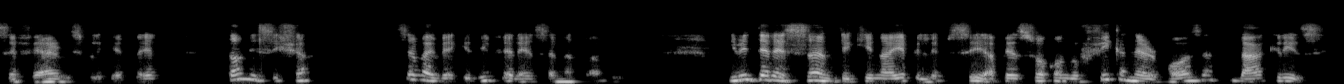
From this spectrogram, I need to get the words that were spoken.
você ferve, expliquei para ele. Tome esse chá, você vai ver que diferença na tua vida. E o interessante é que na epilepsia, a pessoa, quando fica nervosa, dá a crise.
